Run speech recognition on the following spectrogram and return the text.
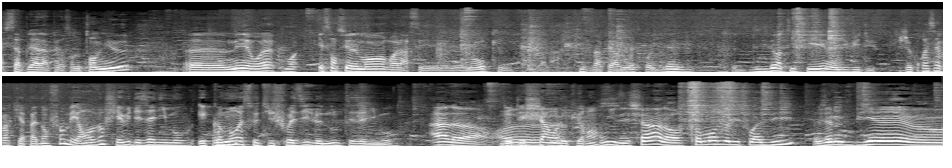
Si ça plaît à la personne, tant mieux. Euh, mais ouais, moi, essentiellement, voilà, c'est le nom voilà, qui va permettre bien d'identifier l'individu. Je crois savoir qu'il n'y a pas d'enfants, mais en revanche, il y a eu des animaux. Et comment est-ce que tu choisis le nom de tes animaux? Alors. De tes euh, chats, en l'occurrence Oui, des chats. Alors, comment je les choisis? J'aime bien euh,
